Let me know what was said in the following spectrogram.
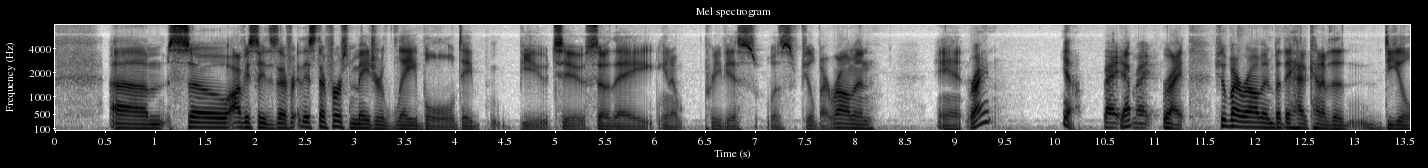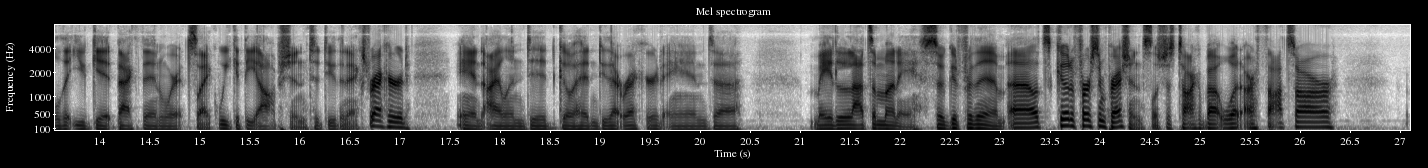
Um, so obviously it's their, it's their first major label debut too. So they you know previous was Fueled by Ramen, and right, Right. Yep. Right. Right. Fueled by Ramen, but they had kind of the deal that you get back then where it's like we get the option to do the next record. And Island did go ahead and do that record and uh, made lots of money. So good for them. Uh, let's go to first impressions. Let's just talk about what our thoughts are.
